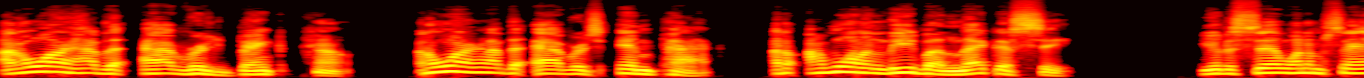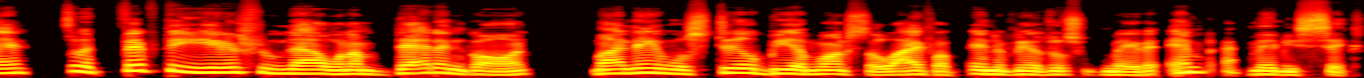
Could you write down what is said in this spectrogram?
I don't want to have the average bank account. I don't want to have the average impact. I, don't- I want to leave a legacy. You understand what I'm saying? So that 50 years from now, when I'm dead and gone, my name will still be amongst the life of individuals who made an impact. maybe six.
